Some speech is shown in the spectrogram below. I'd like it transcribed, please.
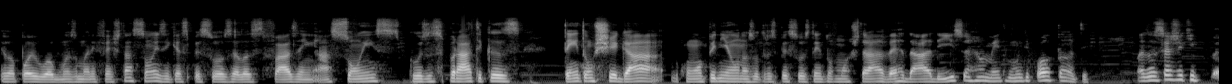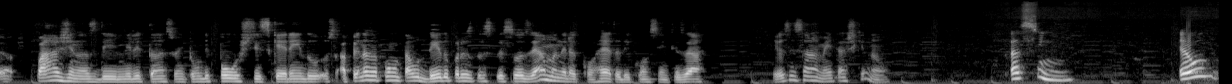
eu apoio algumas manifestações em que as pessoas elas fazem ações, coisas práticas tentam chegar com opinião nas outras pessoas, tentam mostrar a verdade, e isso é realmente muito importante. Mas você acha que uh, páginas de militância ou então de posts querendo apenas apontar o dedo para as outras pessoas é a maneira correta de conscientizar? Eu sinceramente acho que não. Assim, eu,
